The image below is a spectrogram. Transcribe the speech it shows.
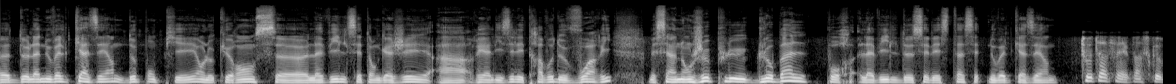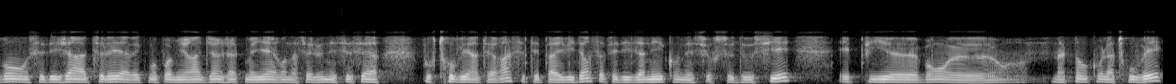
euh, de la nouvelle caserne de pompiers. En l'occurrence, euh, la ville s'est engagée à réaliser les travaux de voirie, mais c'est un enjeu plus global pour la ville de Célestat, cette nouvelle caserne. Tout à fait, parce que bon, on s'est déjà attelé avec mon premier adjoint Jacques Meyer, on a fait le nécessaire pour trouver un terrain, c'était pas évident, ça fait des années qu'on est sur ce dossier, et puis euh, bon, euh, maintenant qu'on l'a trouvé,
